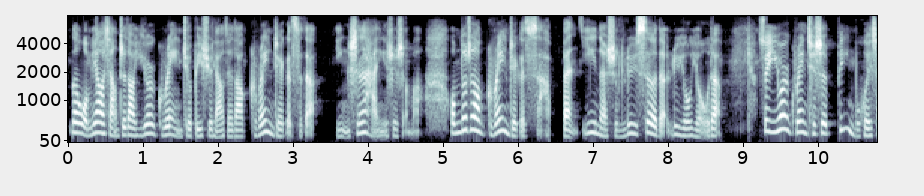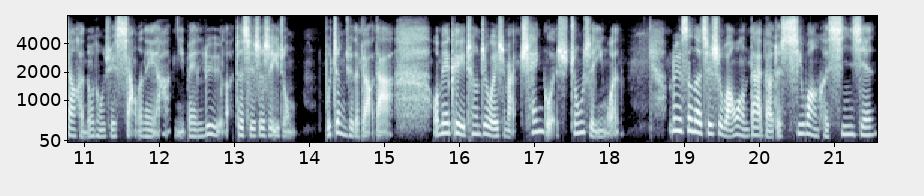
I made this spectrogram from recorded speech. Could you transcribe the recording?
那我们要想知道 you're green，就必须了解到 green 这个词的。引申含义是什么？我们都知道 green 这个词啊，本意呢是绿色的、绿油油的，所以 you're green 其实并不会像很多同学想的那样，你被绿了。这其实是一种不正确的表达。我们也可以称之为什么 Chinglish 中式英文。绿色呢，其实往往代表着希望和新鲜，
